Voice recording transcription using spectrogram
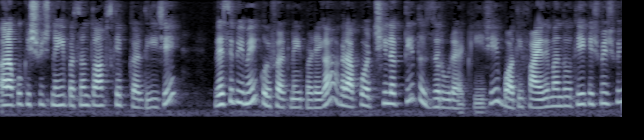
और आपको किशमिश नहीं पसंद तो आप स्किप कर दीजिए। रेसिपी में कोई फ़र्क नहीं पड़ेगा। अगर आपको अच्छी लगती है तो ज़रूर ऐड कीजिए। बहुत ही फ़ायदेमंद होती है किशमिश भी।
